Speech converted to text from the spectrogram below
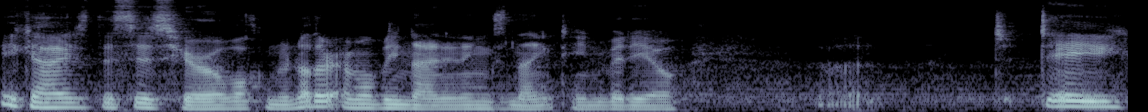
Hey guys, this is Heero. Welcome to another MLB 9 Innings 19 video. Uh, today,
